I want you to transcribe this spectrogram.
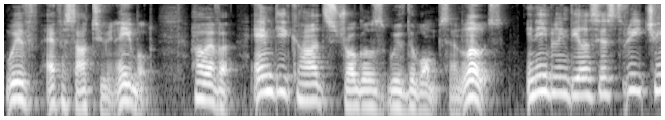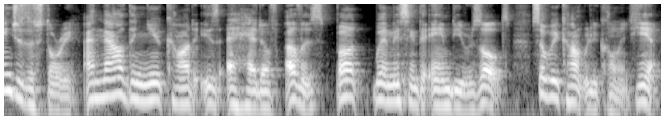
with FSR 2 enabled. However, AMD card struggles with the 1% lows. Enabling DLSS 3 changes the story, and now the new card is ahead of others, but we're missing the AMD results, so we can't really comment here.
